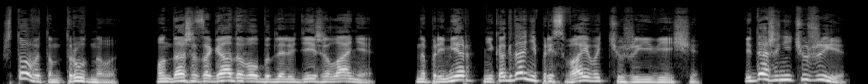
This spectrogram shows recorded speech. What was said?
Что в этом трудного? Он даже загадывал бы для людей желания. Например, никогда не присваивать чужие вещи. И даже не чужие,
